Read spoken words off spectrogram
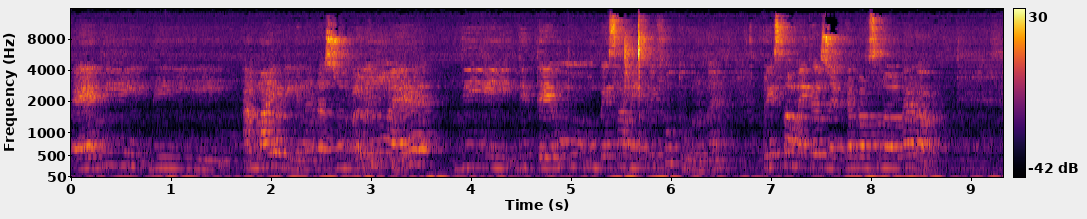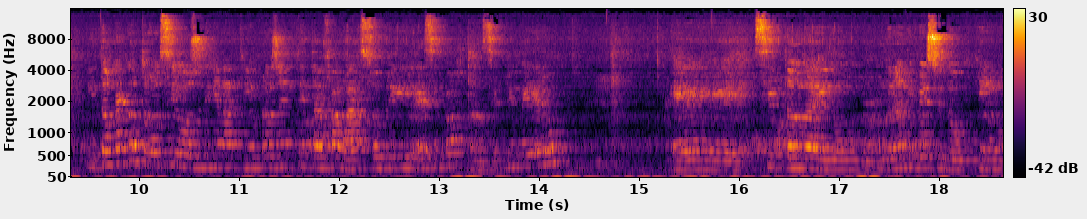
é de, de. a maioria né, das famílias não é de, de ter um, um pensamento de futuro? Principalmente a gente que é profissional liberal. Então, o que é que eu trouxe hoje de Renatinho para a gente tentar falar sobre essa importância? Primeiro, é, citando aí um, um, grande investidor que quem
